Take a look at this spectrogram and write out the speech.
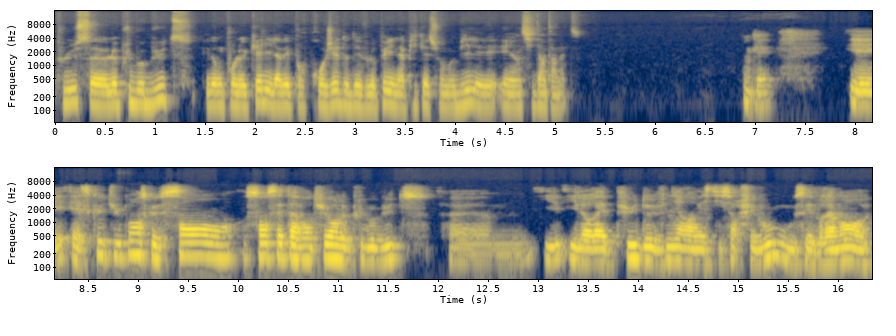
plus le plus beau but, et donc pour lequel il avait pour projet de développer une application mobile et, un site internet. Ok. Et est-ce que tu penses que sans, sans cette aventure, le plus beau but, il, aurait pu devenir investisseur chez vous ou c'est vraiment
